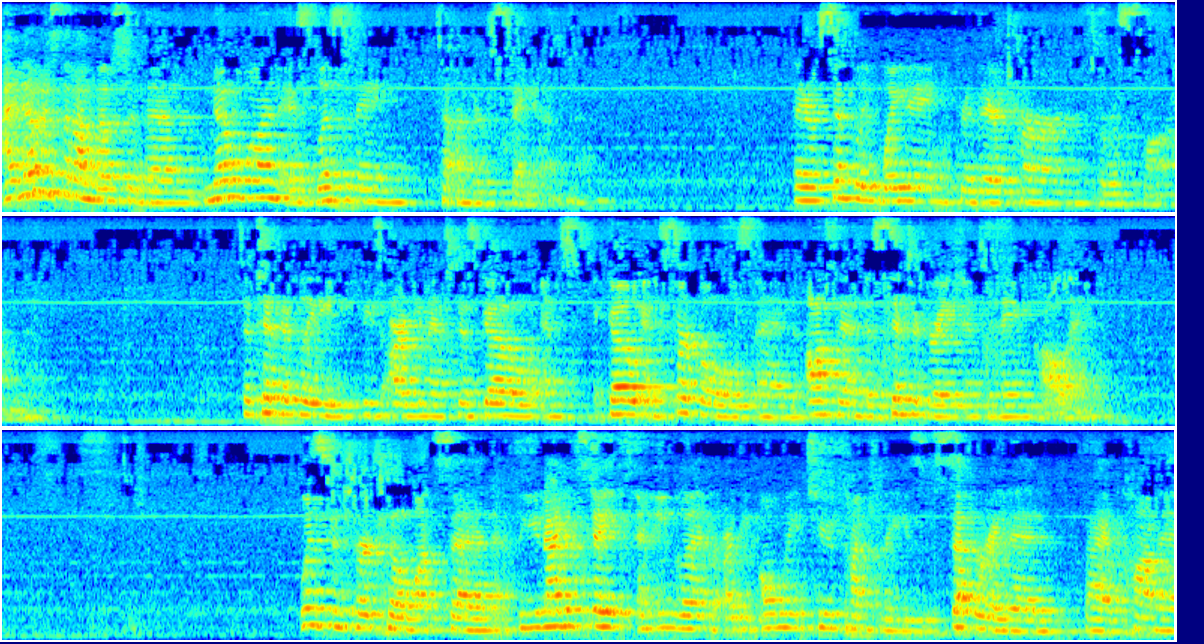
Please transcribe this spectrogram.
I notice that on most of them, no one is listening to understand. They are simply waiting for their turn to respond. So typically, these arguments just go and go in circles and often disintegrate into name calling. Winston Churchill once said, the United States and England are the only two countries separated by a common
